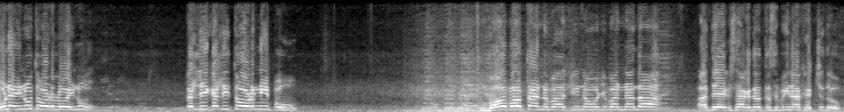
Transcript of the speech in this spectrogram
ਹੁਣ ਇਹਨੂੰ ਤੋੜ ਲਓ ਇਹਨੂੰ। ਕੱਲੀ ਕੱਲੀ ਤੋੜਨੀ ਪਊ। ਬਹੁਤ ਬਹੁਤ ਧੰਨਵਾਦ ਜੀ ਨੌਜਵਾਨਾਂ ਦਾ। ਆ ਦੇਖ ਸਕਦੇ ਹੋ, ਤਸਵੀਰਾਂ ਖਿੱਚ ਦਿਓ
